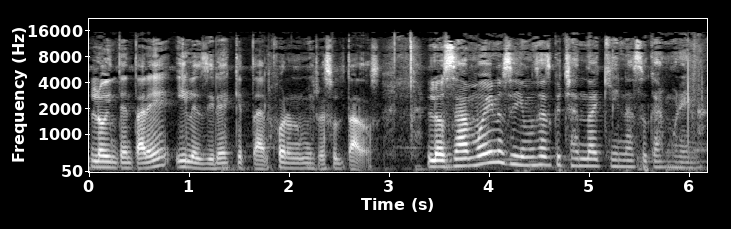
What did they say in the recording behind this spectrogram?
lo intentaré y les diré qué tal fueron mis resultados. Los amo y nos seguimos escuchando aquí en Azúcar Morena.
